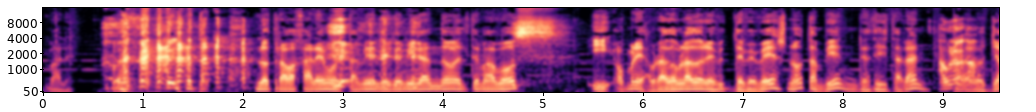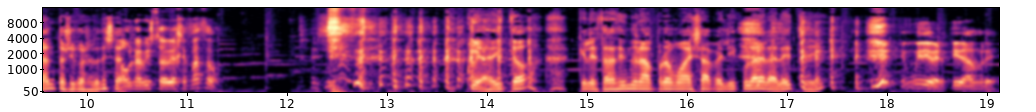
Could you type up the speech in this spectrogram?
Vale. Bueno, lo, tra- lo trabajaremos también, lo iré mirando el tema voz. Y, hombre, habrá dobladores de bebés, ¿no? También necesitarán. Aún- para los llantos y cosas de esas. ¿Aún has visto de jefazo? Cuidadito, que le estás haciendo una promo a esa película de la leche, ¿eh? Es muy divertida, hombre.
